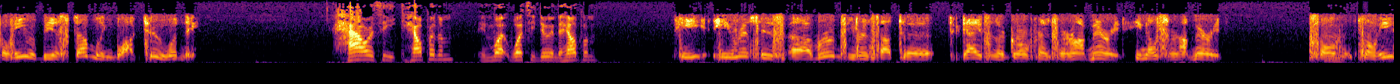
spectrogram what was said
So he would be a stumbling block too, wouldn't he? How is he helping them? And what what's he doing to help them? He he rents his uh, rooms. He rents out to to guys and their girlfriends that are not married. He knows they're not married. So mm. so he's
